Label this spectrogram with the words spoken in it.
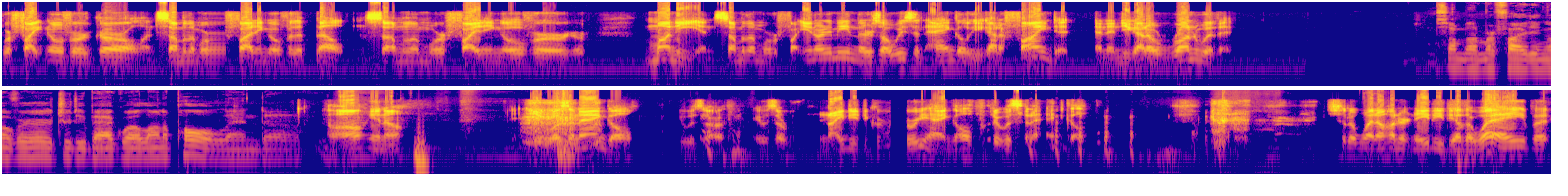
were fighting over a girl, and some of them were fighting over the belt, and some of them were fighting over money, and some of them were, you know what I mean? There's always an angle. You got to find it, and then you got to run with it. Some of them are fighting over Judy Bagwell on a pole, and uh, Oh, you know, it was an angle. It was a it was a 90 degree angle, but it was an angle. Should have went 180 the other way, but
